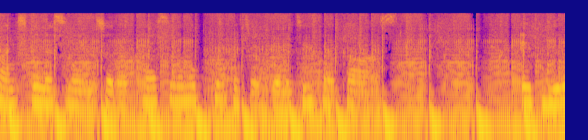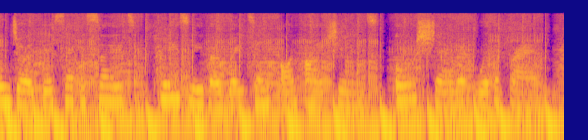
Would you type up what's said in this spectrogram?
Thanks for listening to the Personal Profitability Podcast. If you enjoyed this episode, please leave a rating on iTunes or share it with a friend.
